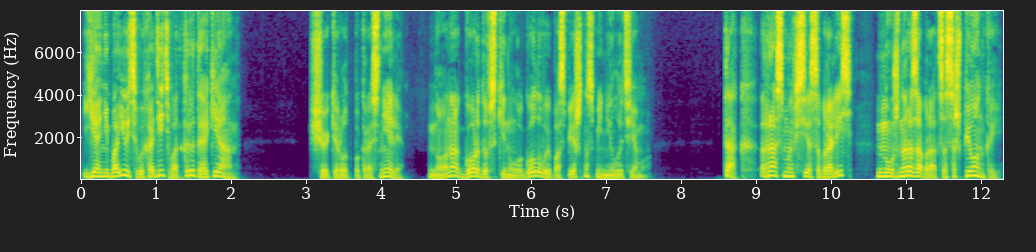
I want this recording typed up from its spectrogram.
я не боюсь выходить в открытый океан». Щеки Рот покраснели, но она гордо вскинула голову и поспешно сменила тему. «Так, раз мы все собрались, нужно разобраться со шпионкой».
